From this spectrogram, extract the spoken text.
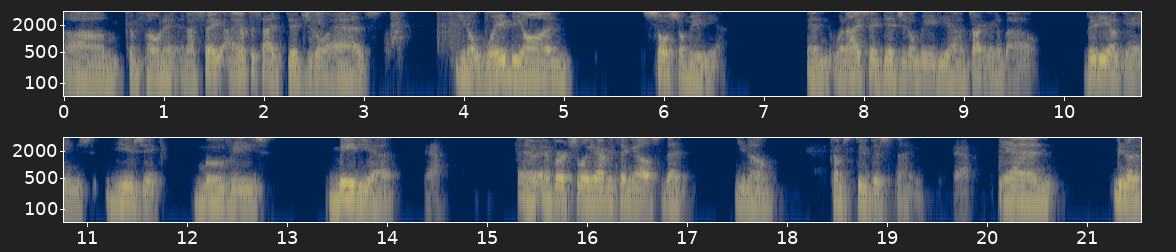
um, component, and I say I emphasize digital as, you know, way beyond social media. And when I say digital media, I'm talking about video games, music, movies, media, Yeah. and, and virtually everything else that you know comes through this thing. Yeah. And you know,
